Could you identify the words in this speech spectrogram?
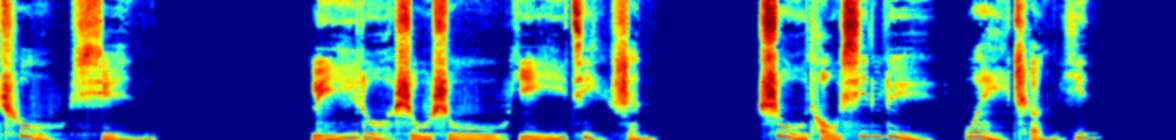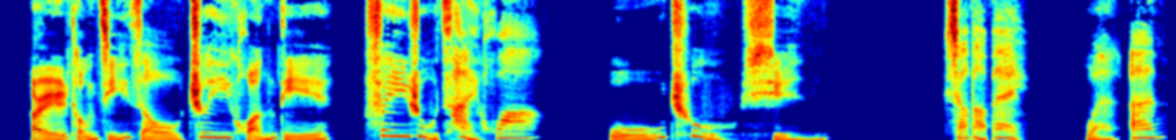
处寻。篱落疏疏一径深，树头新绿未成阴。儿童急走追黄蝶，飞入菜花无处寻。小宝贝，晚安。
